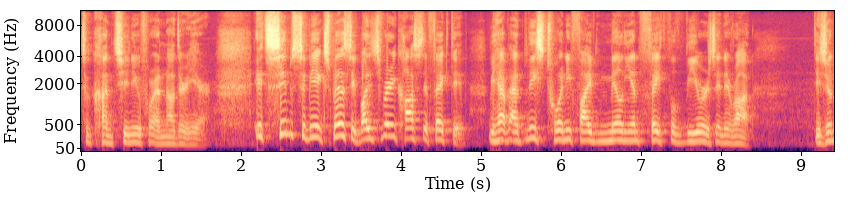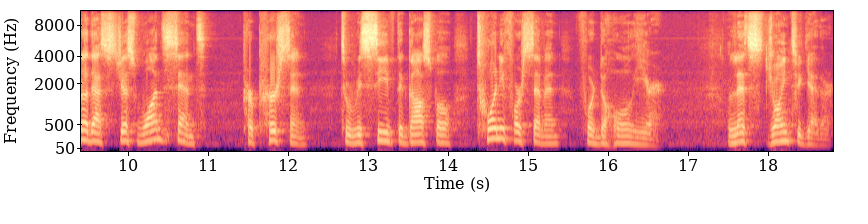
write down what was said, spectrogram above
to continue for another year. It seems to be expensive, but it's very cost effective. We have at least 25 million faithful viewers in Iran. Did you know that's just one cent per person to receive the gospel 24-7 for the whole year? Let's join together,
